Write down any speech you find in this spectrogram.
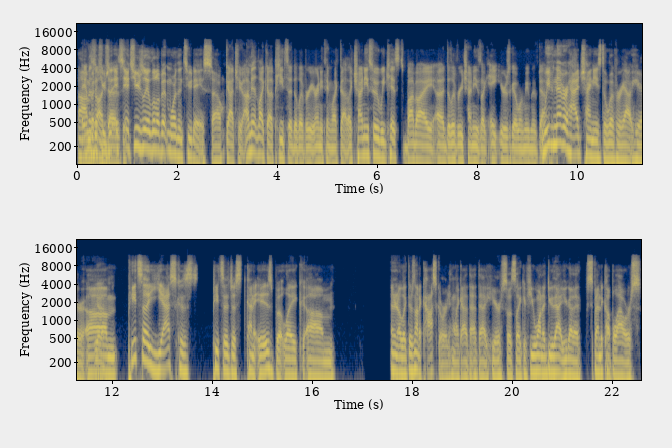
Um, Amazon but it's usually, does. It's, it's, usually a little bit more than two days. So got you. I meant like a pizza delivery or anything like that. Like Chinese food, we kissed bye bye uh, delivery Chinese like eight years ago when we moved out. We've here. never had Chinese delivery out here. Um, yeah. Pizza, yes, because pizza just kind of is. But like, um, I don't know, like there's not a Costco or anything like that, that here. So it's like if you want to do that, you got to spend a couple hours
